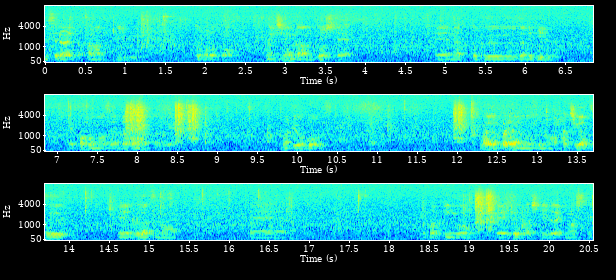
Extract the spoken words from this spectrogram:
見せられたかなっていうところと、まあ、1年間通して、えー、納得ができるパフォーマンスが出せなかったので、まあ、両方ですね。まあ、やっぱりあのその8月、えー、9月の、えー、バッティングを、えー、評価していただきまして、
